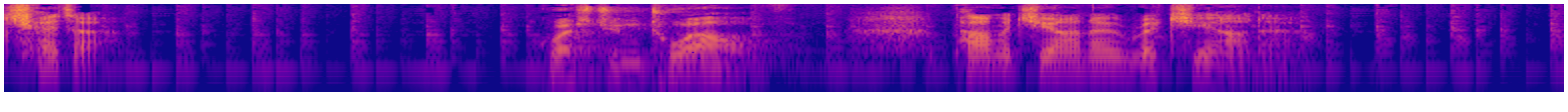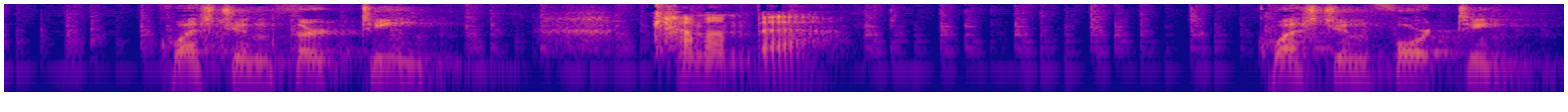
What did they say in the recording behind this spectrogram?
Cheddar, Question 12 Parmigiano Reggiano, Question 13 Camembert, Question 14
